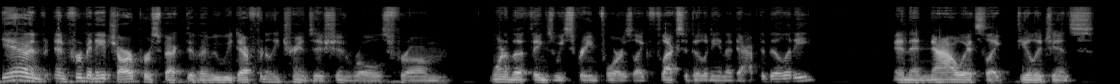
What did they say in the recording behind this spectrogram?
Yeah, and, and from an HR perspective, I mean, we definitely transition roles from one of the things we screen for is like flexibility and adaptability. And then now it's like diligence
